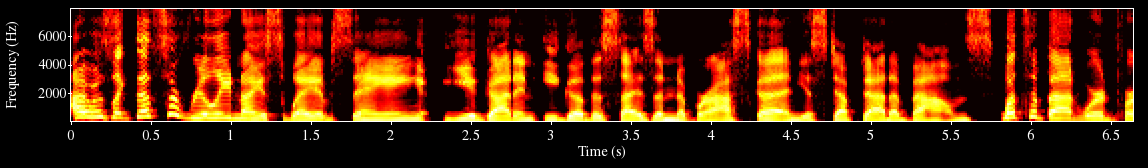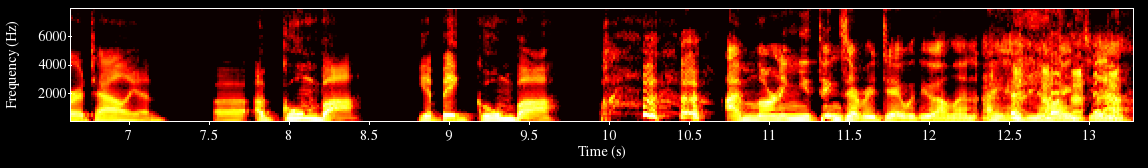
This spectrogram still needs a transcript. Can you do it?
I was like, that's a really nice way of saying you got an ego the size of Nebraska and you stepped out of bounds. What's a bad word for Italian? Uh, a goomba you big Goomba. I'm learning new things every day with you, Ellyn. I had no idea.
